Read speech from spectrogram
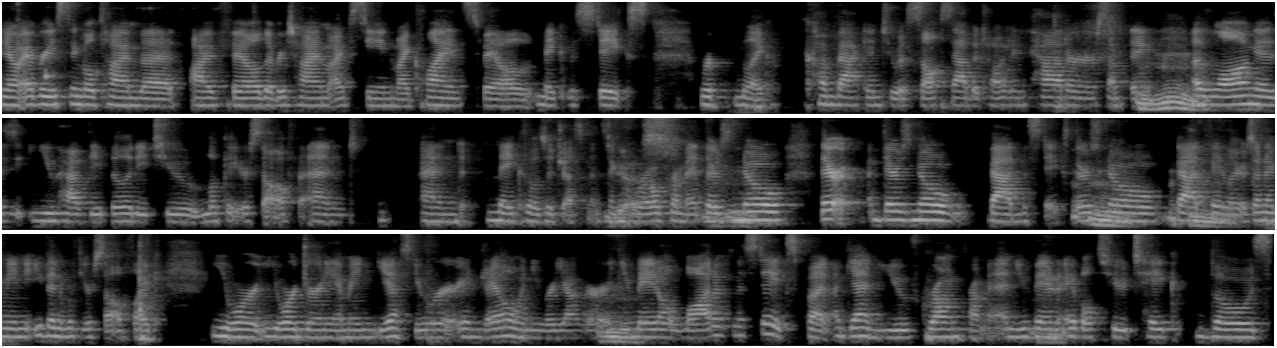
you know every single time that i've failed every time i've seen my clients fail make mistakes like come back into a self-sabotaging pattern or something mm-hmm. as long as you have the ability to look at yourself and and make those adjustments and yes. grow from it there's mm-hmm. no there there's no bad mistakes there's mm-hmm. no bad mm-hmm. failures and i mean even with yourself like your your journey i mean yes you were in jail when you were younger and you mm-hmm. made a lot of mistakes but again you've grown from it and you've been mm-hmm. able to take those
